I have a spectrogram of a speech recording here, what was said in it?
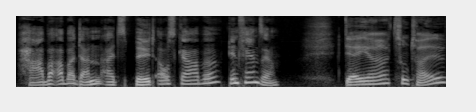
habe aber dann als Bildausgabe den Fernseher der ja zum Teil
